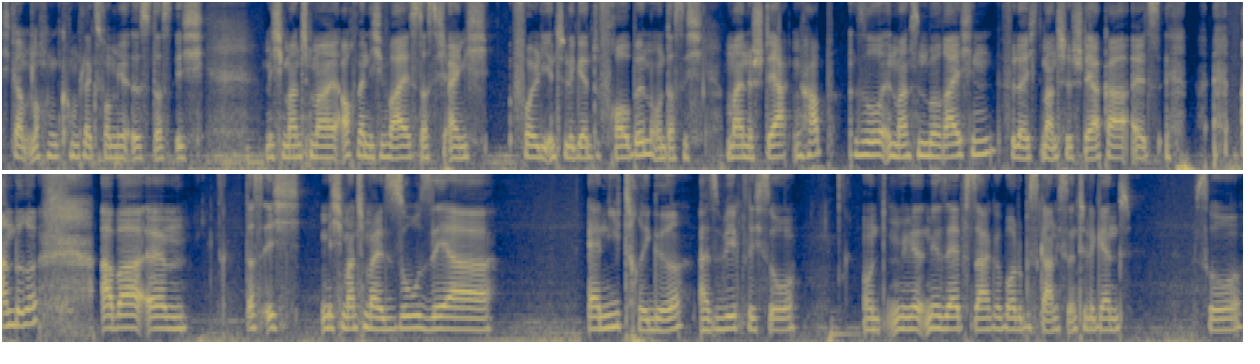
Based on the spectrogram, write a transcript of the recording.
ich glaube, noch ein Komplex von mir ist, dass ich mich manchmal, auch wenn ich weiß, dass ich eigentlich voll die intelligente Frau bin und dass ich meine Stärken habe, so in manchen Bereichen, vielleicht manche stärker als andere, aber ähm, dass ich mich manchmal so sehr erniedrige, also wirklich so, und mir, mir selbst sage, boah, du bist gar nicht so intelligent, so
